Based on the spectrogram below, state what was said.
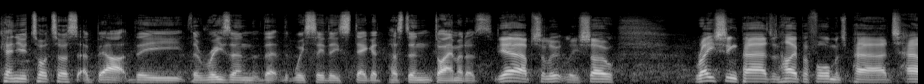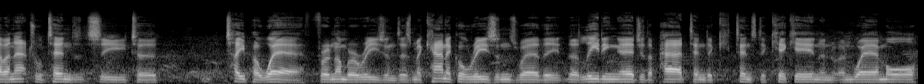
Can you talk to us about the, the reason that we see these staggered piston diameters? Yeah, absolutely. So, racing pads and high performance pads have a natural tendency to taper wear for a number of reasons. There's mechanical reasons where the, the leading edge of the pad tend to, tends to kick in and, and wear more,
